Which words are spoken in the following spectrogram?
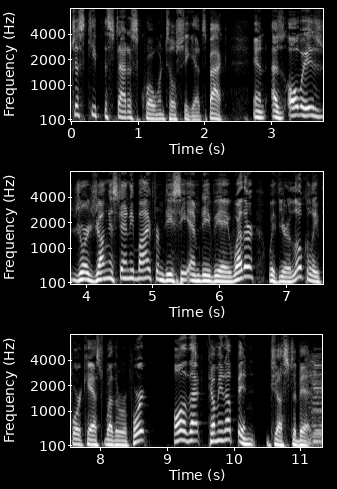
just keep the status quo until she gets back. And as always, George Young is standing by from DCMDVA Weather with your locally forecast weather report. All of that coming up in just a bit.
